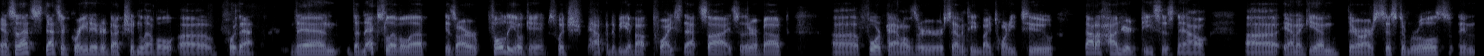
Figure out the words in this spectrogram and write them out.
And so that's that's a great introduction level uh, for that. Then the next level up is our folio games, which happen to be about twice that size. So they're about uh, four panels or 17 by 22, about 100 pieces now. Uh, and again, there are system rules in,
